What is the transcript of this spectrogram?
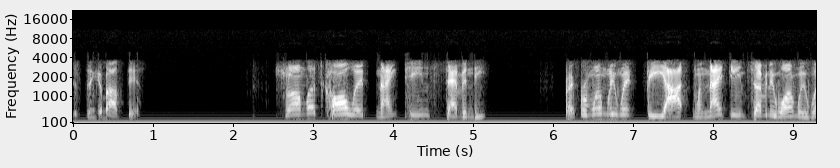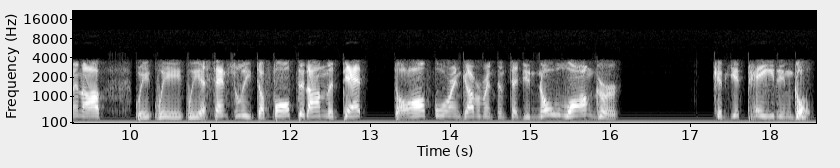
Just think about this. From let's call it 1970, right from when we went fiat. When 1971 we went off, we we we essentially defaulted on the debt to all foreign governments and said you no longer could get paid in gold.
